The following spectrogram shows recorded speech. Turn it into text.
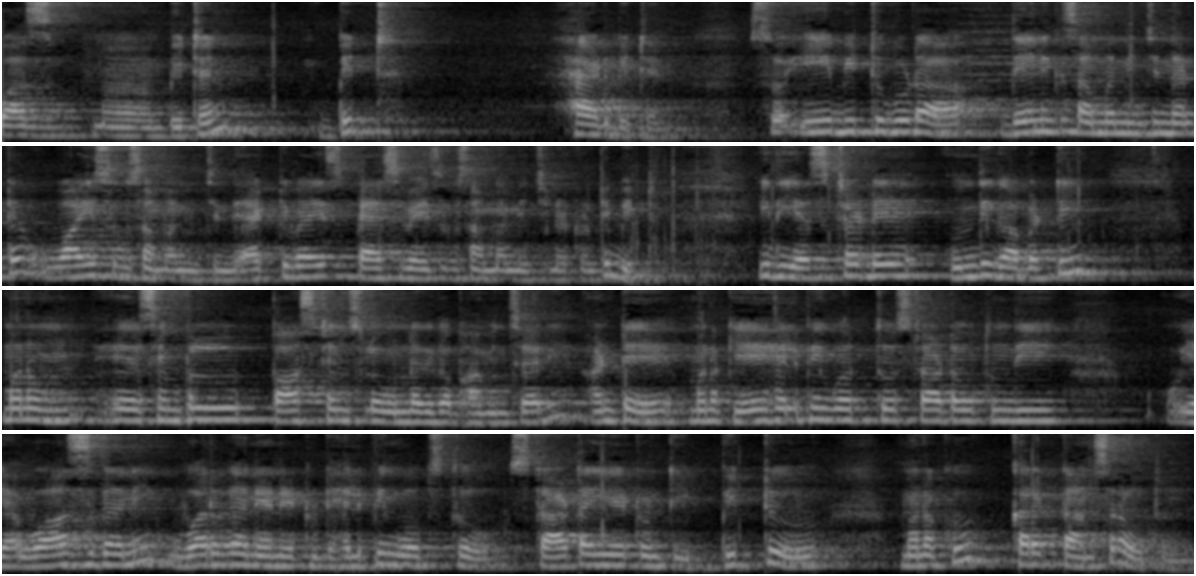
was bitten, bit had bitten so ఈ బిట్ కూడా దేనికి సంబంధించిందంటే వాయిస్కు సంబంధించింది. యాక్టివైజ్ ప్యాసివైజ్కు సంబంధించినటువంటి బిట్ ఇది ఎస్టర్డే ఉంది కాబట్టి మనం సింపుల్ పాస్ట్ టెన్స్లో ఉన్నదిగా భావించాలి. అంటే మనకి ఏ హెల్పింగ్ వర్క్తో స్టార్ట్ అవుతుంది? వాజ్ కానీ వర్ కానీ అనేటువంటి హెల్పింగ్ వర్బ్స్తో స్టార్ట్ అయ్యేటువంటి బిట్ మనకు కరెక్ట్ ఆన్సర్ అవుతుంది.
